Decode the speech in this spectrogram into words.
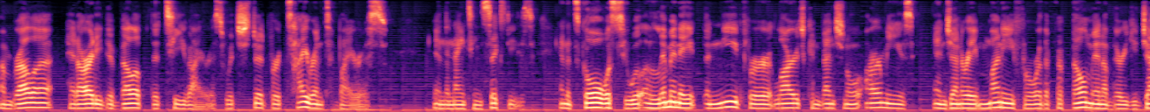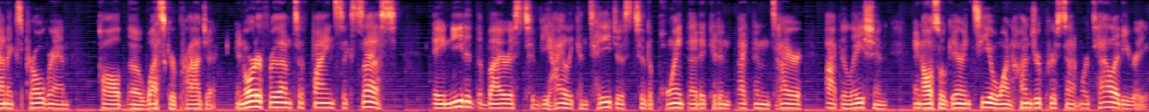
Umbrella had already developed the T virus, which stood for Tyrant virus, in the 1960s, and its goal was to eliminate the need for large conventional armies and generate money for the fulfillment of their eugenics program called the Wesker Project. In order for them to find success, they needed the virus to be highly contagious to the point that it could infect an entire population and also guarantee a 100% mortality rate.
